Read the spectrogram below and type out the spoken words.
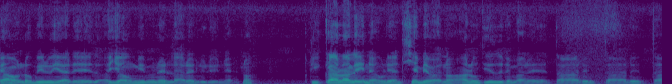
ရအောင်လုပ်ပေးလို့ရတယ်ဆိုအယောင်မျိုးမျိုးနဲ့လာတဲ့လူတွေနဲ့နော်ဒီကာလာလေးနဲ့ဦးလေးရှင်းပြပါနော်အားလုံးကျေးဇူးတင်ပါတယ်တာတို့တာတို့တာ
